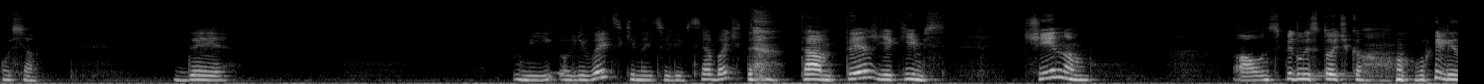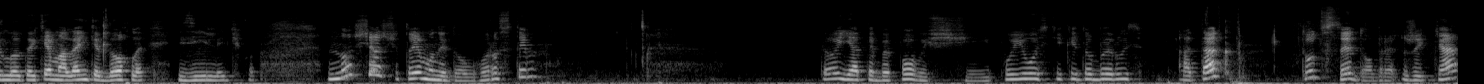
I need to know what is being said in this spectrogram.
Ось. Де мій олівець, кінець олівця, бачите? Там теж якимсь чином, а он з-під листочка вилізло таке маленьке дохле зіллячко. Ну, що ж, то йому недовго рости. То я тебе повищіпую, ось тільки доберусь. А так, тут все добре. Життя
